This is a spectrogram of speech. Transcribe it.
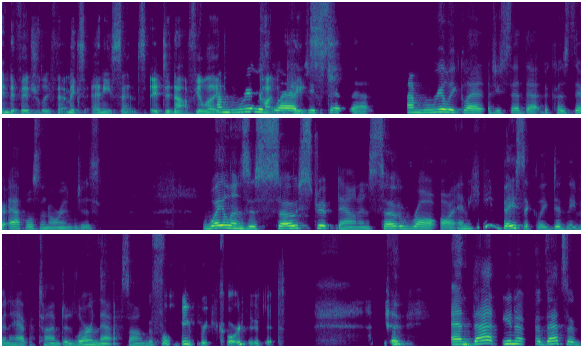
individually if that makes any sense. It did not feel like I'm really glad you said that. I'm really glad you said that because they're apples and oranges. Waylon's is so stripped down and so raw, and he basically didn't even have time to learn that song before he recorded it. and that, you know, that's a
